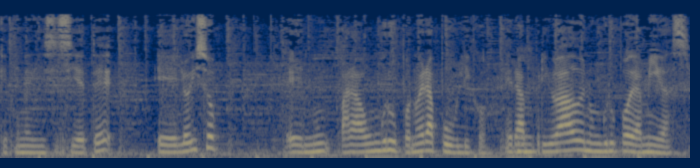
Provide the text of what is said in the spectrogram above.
que tiene 17, eh, lo hizo en un- para un grupo, no era público, era Mm. privado en un grupo de amigas.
